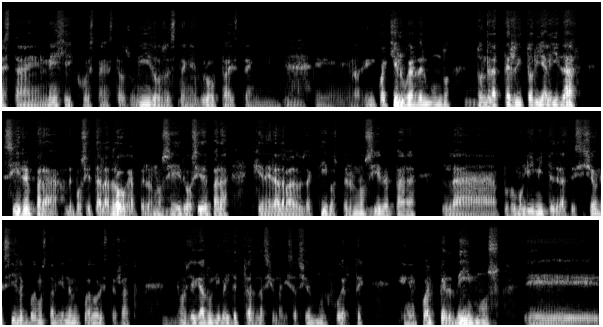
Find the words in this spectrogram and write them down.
está en México, está en Estados Unidos, está en Europa, está en, en, cualquier lugar del mundo donde la territorialidad sirve para depositar la droga, pero no sirve, o sirve para generar lavados de activos, pero no sirve para la, como límite de las decisiones. Y es lo que podemos estar viendo en Ecuador este rato. Hemos llegado a un nivel de transnacionalización muy fuerte en el cual perdimos eh,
